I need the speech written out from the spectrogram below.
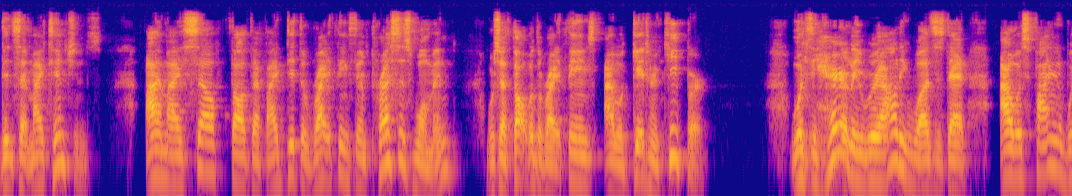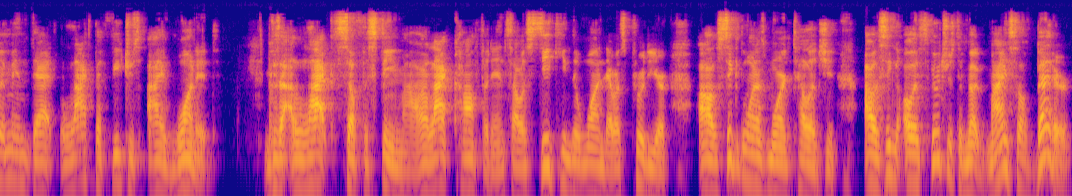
didn't set my intentions. I myself thought that if I did the right things to impress this woman, which I thought were the right things, I would get her and keep her. What's inherently reality was is that I was finding women that lacked the features I wanted. Because I lacked self-esteem, I lacked confidence. I was seeking the one that was prettier. I was seeking the one that was more intelligent. I was seeking all these features to make myself better.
